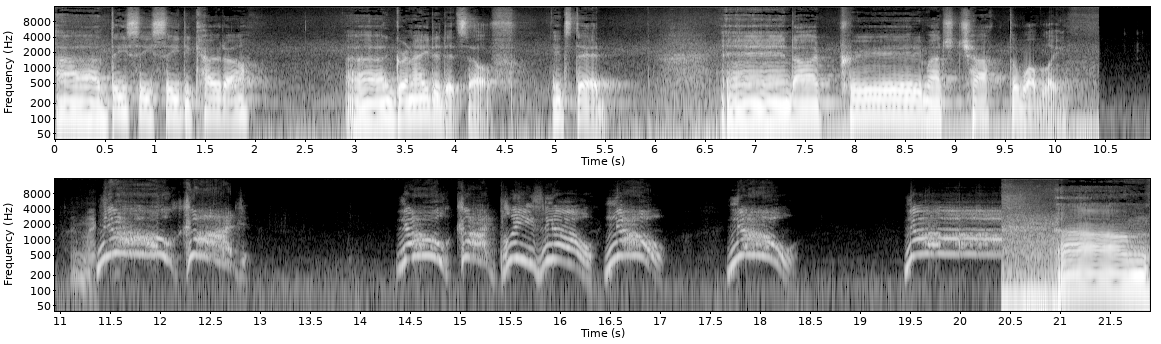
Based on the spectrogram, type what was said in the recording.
uh, DCC decoder uh, grenaded itself. It's dead and I pretty much chucked the wobbly. No, God! No, God, please, no! No! No! No! Um,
